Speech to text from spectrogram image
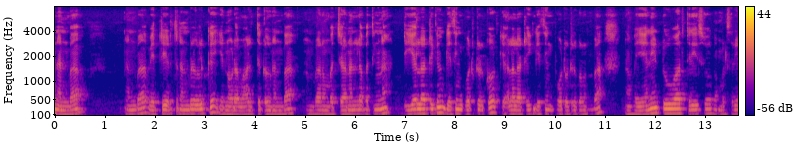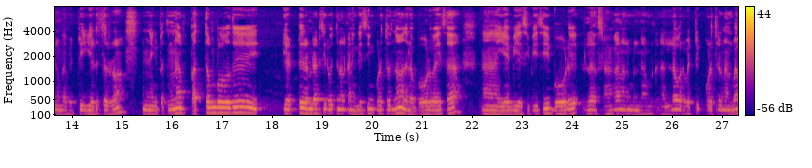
நண்பா. நண்பா வெற்றி எடுத்த நண்பர்களுக்கு என்னோடய வாழ்த்துக்கள் நண்பா. நண்பா நம்ம சேனலில் பார்த்தீங்கன்னா டிஎல் லாட்ரிக்கும் கெஸ்ஸிங் போட்டுட்டு இருக்கோம். கேரளா லாட்ரிக்கும் கெஸ்ஸிங் போட்டுட்டு இருக்கோம் நண்பா. நம்ம any two or three show compulsory நம்ம வெற்றி எடுத்துடுறோம். இன்றைக்கி பார்த்தீங்கன்னா பத்தொம்போது எட்டு ரெண்டாயிரத்தி இருபத்தி நாலுக்கான கெஸ்ஸிங் கொடுத்துருந்தோம். அதில் போர்டு வைஸாக ஏபிஎஸ்சிபிசி போர்டு எல்லாம் ஸ்ட்ராங்கான நம்ம நம்மளுக்கு நல்ல ஒரு வெற்றி கொடுத்துருக்கு நண்பா.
